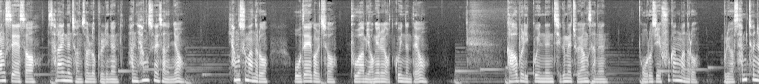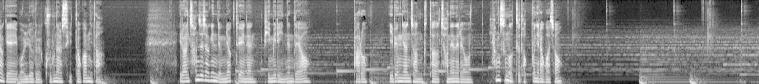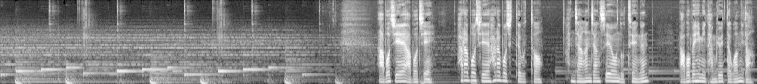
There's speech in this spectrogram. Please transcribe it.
프랑스에서 살아있는 전설로 불리는 한 향수 회사는요. 향수만으로 5대에 걸쳐 부와 명예를 얻고 있는데요. 가업을 잇고 있는 지금의 조향사는 오로지 후각만으로 무려 3천여 개의 원료를 구분할 수 있다고 합니다. 이런 천재적인 능력 뒤에는 비밀이 있는데요. 바로 200년 전부터 전해 내려온 향수 노트 덕분이라고 하죠. 아버지의 아버지, 할아버지의 할아버지 때부터 한 장 한 장 쓰여온 노트에는 마법의 힘이 담겨 있다고 합니다.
